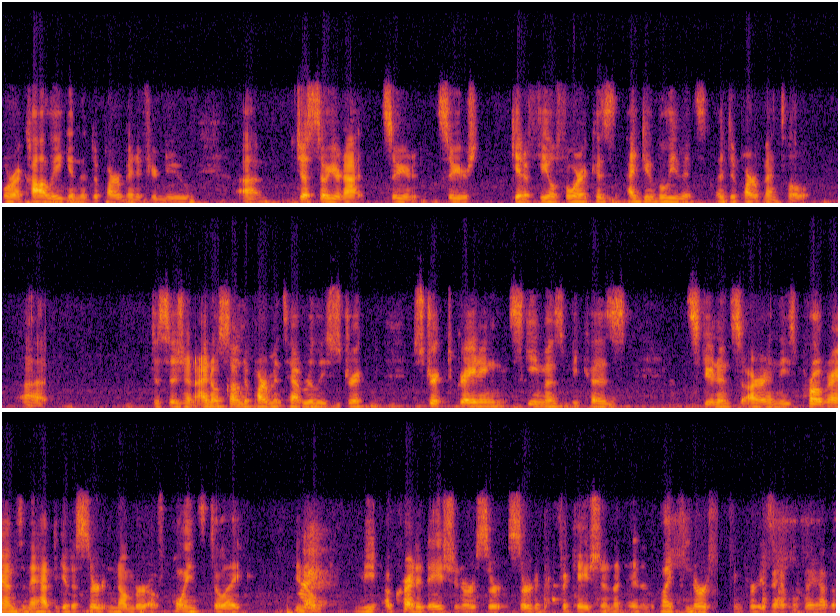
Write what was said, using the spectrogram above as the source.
or a colleague in the department if you're new, um, just so you're not so you're so you're get a feel for it because I do believe it's a departmental uh, decision. I know some departments have really strict strict grading schemas because students are in these programs and they have to get a certain number of points to like you know meet accreditation or cert- certification in like nursing for example they have a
